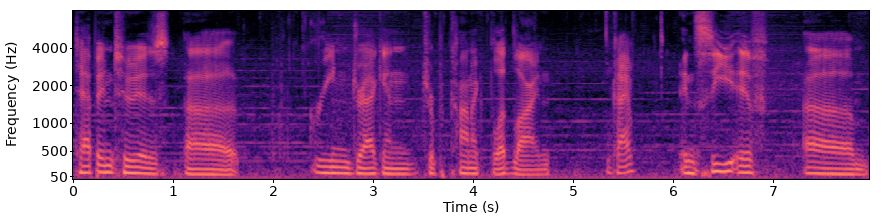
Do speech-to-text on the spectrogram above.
tap into his uh, green dragon draconic bloodline Okay. and see if um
